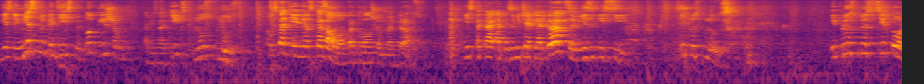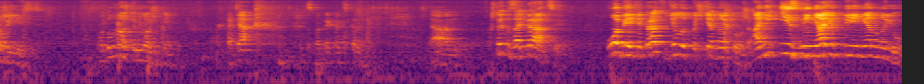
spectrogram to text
если несколько действий, то пишем, там, не знаю, x плюс плюс. Ну, кстати, я не рассказал вам про эту волшебную операцию. Есть такая замечательная операция в языке C. C++. И плюс-плюс C тоже есть. Вот умножьте множители. Хотя, смотря как сказать. А, что это за операции? Обе эти операции делают почти одно и то же. Они изменяют переменную.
